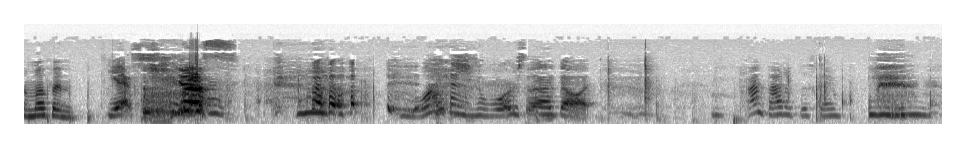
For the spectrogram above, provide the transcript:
a muffin. Yes. Yes. What? This is worse than I thought. I'm bad at this game.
